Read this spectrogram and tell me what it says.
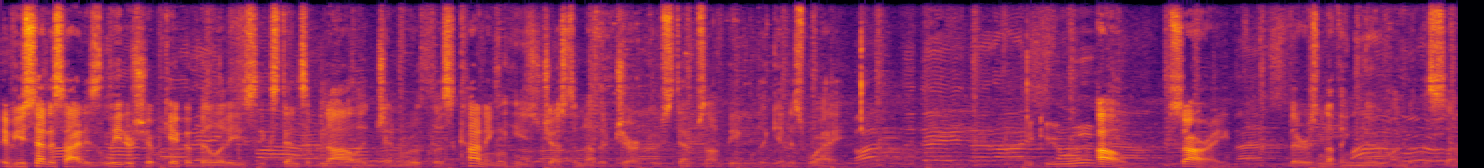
If you set aside his leadership capabilities, extensive knowledge, and ruthless cunning, he's just another jerk who steps on people to get his way. Oh, sorry. There's nothing new under the sun.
